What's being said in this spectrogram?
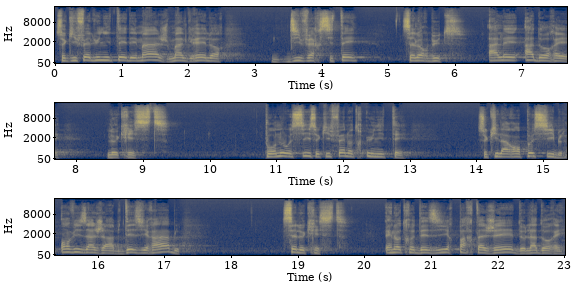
Ce qui fait l'unité des mages, malgré leur diversité, c'est leur but. Aller adorer le Christ. Pour nous aussi, ce qui fait notre unité, ce qui la rend possible, envisageable, désirable, c'est le Christ et notre désir partagé de l'adorer,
